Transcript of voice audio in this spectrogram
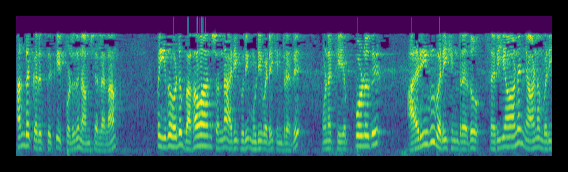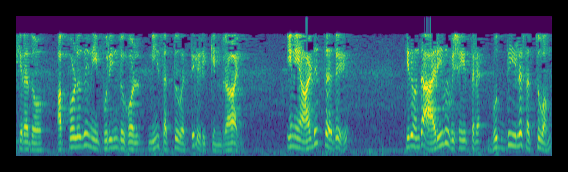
அந்த கருத்துக்கு இப்பொழுது நாம் செல்லலாம். இப்ப இதோடு பகவான் சொன்ன அறிகுறி முடிவடைகின்றது. உனக்கு எப்பொழுது அறிவு வருகின்றதோ சரியான ஞானம் வருகிறதோ அப்பொழுது நீ புரிந்து கொள் நீ சத்துவத்தில் இருக்கின்றாய். இனி அடுத்தது இது வந்து அறிவு விஷயத்துல புத்தியில சத்துவம்.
